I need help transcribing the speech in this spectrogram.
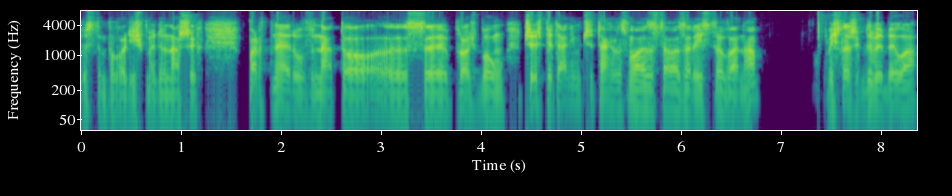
występowaliśmy do naszych partnerów NATO z prośbą, czy z pytaniem, czy ta rozmowa została zarejestrowana. Myślę, że gdyby była,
